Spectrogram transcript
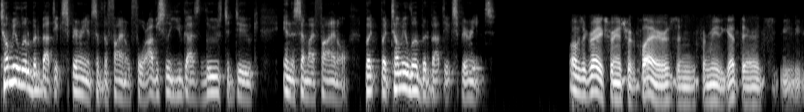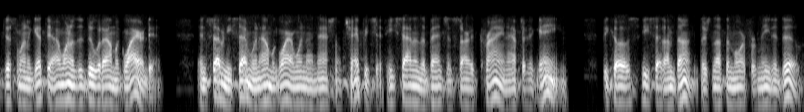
Tell me a little bit about the experience of the Final Four. Obviously, you guys lose to Duke in the semifinal, but but tell me a little bit about the experience. Well, it was a great experience for the players, and for me to get there, it's you just want to get there. I wanted to do what Al McGuire did in 77 when Al McGuire won that national championship. He sat on the bench and started crying after the game because he said, I'm done. There's nothing more for me to do.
